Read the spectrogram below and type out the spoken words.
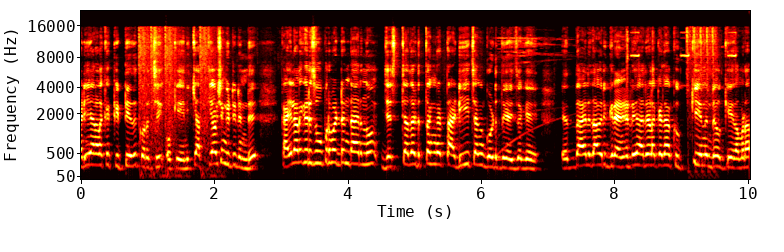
അടിയാളൊക്കെ കിട്ടിയത് കുറച്ച്. ഓക്കെ എനിക്ക് അത്യാവശ്യം കിട്ടിയിട്ടുണ്ട്. കയ്യിലാണെങ്കിൽ ഒരു സൂപ്പർ ബെഡ് ഉണ്ടായിരുന്നു. ജസ്റ്റ് അതെടുത്ത് അങ്ങോട്ട് അടിയിച്ച് അങ്ങ് കൊടുത്ത് കഴിച്ചൊക്കെ എന്തായാലും ഇതാ ഒരു ഗ്രനേഡ് കാര്യങ്ങളൊക്കെ ഞാൻ കുക്ക് ചെയ്യുന്നുണ്ട് ഓക്കെ നമ്മുടെ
